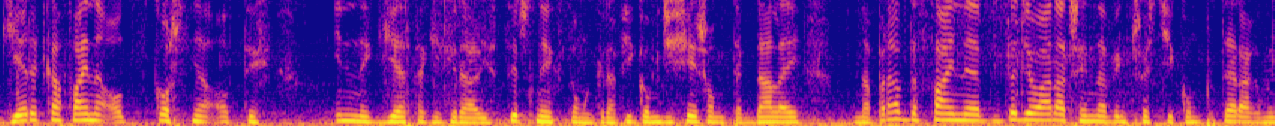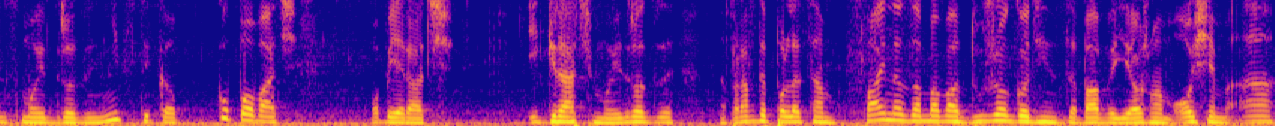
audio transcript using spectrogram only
gierka, fajna odskocznia od tych innych gier takich realistycznych, z tą grafiką dzisiejszą i tak dalej. Naprawdę fajne, zadziała raczej na większości komputerach, więc moi drodzy, nic tylko kupować, pobierać i grać, moi drodzy. Naprawdę polecam. Fajna zabawa, dużo godzin zabawy. Ja już mam 8, a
